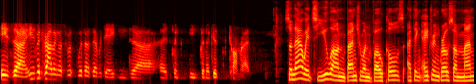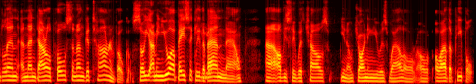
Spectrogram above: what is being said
he's uh, he's been traveling us with, with us every date, and uh, it's been he's been a good comrade. So now it's you on banjo and vocals. I think Adrian Gross on mandolin, and then Darryl Poulsen on guitar and vocals. So I mean, you are basically the yeah. band now. Uh, obviously, with Charles, you know, joining you as well, or, or, or other people.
